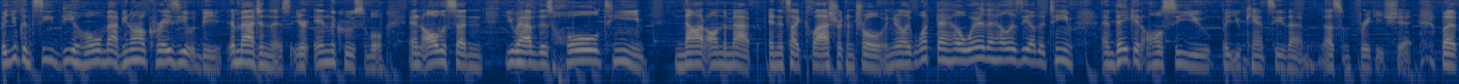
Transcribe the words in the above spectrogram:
but you can see the whole map. You know how crazy it would be? Imagine this. You're in the Crucible and all of a sudden you have this whole team not on the map and it's like clash or control and you're like what the hell? Where the hell is the other team? And they can all see you but you can't see them. That's some freaky shit. But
